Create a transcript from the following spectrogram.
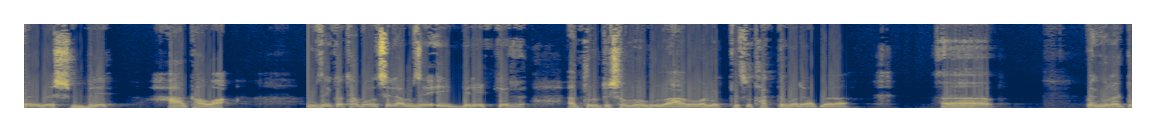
পরিবেশ, ব্রেক হার্ট হওয়া। যে কথা বলছিলাম যে এই ব্রেকের ত্রুটি সমূহগুলো আরও অনেক কিছু থাকতে পারে, আপনারা এগুলো একটু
